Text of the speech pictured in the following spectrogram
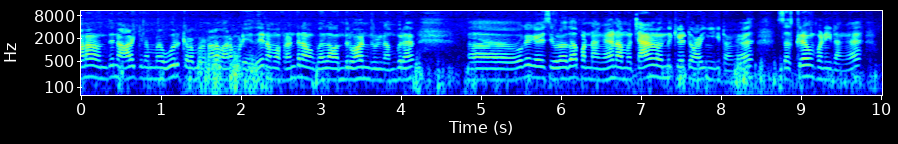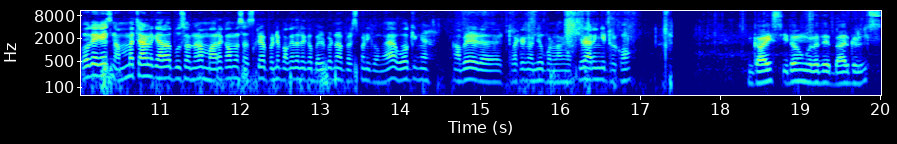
ஆனால் வந்து நாளைக்கு நம்ம ஊருக்கு கிளம்புறதுனால வர முடியாது. நம்ம ஃப்ரெண்டு நமக்கு பதிலாக வந்துடுவான்னு சொல்லி நம்புகிறேன் ஓகே கைஸ் இவ்வளோ தான் பண்ணாங்க. நம்ம சேனல் வந்து கேட்டு வாங்கிக்கிட்டாங்க. சப்ஸ்கிரைபும் பண்ணிட்டாங்க. ஓகே கைஸ் நம்ம சேனலுக்கு யாராவது புதுசாக இருந்தாலும் மறக்காமல் சப்ஸ்கிரைப் பண்ணி பக்கத்தில் இருக்க பெல் பட்டனை ப்ரெஸ் பண்ணிக்கோங்க. ஓகேங்க அப்படியே ட்ரக்கை கன்டினியூ பண்ணலாங்க. கீழே இறங்கிட்டு இருக்கோம். காய்ஸ் இதோ உங்களது பேர் கிரில்ஸ்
